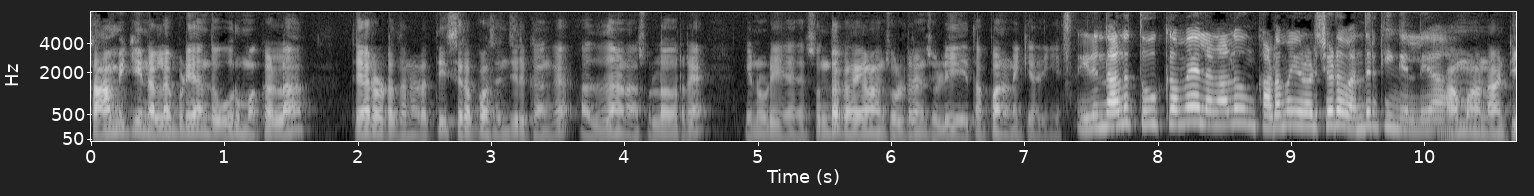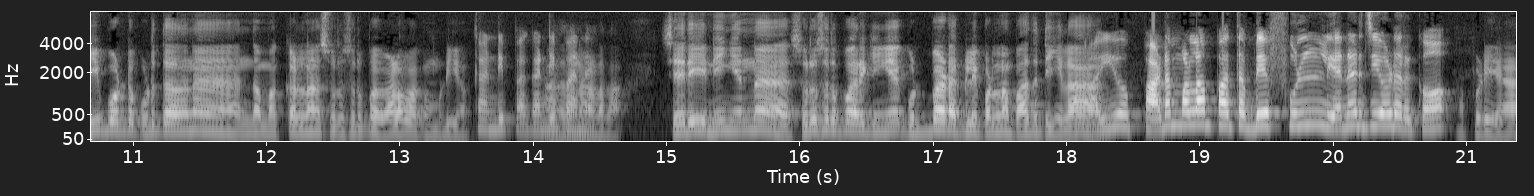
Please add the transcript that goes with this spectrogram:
சாமிக்கு நல்லபடியாக அந்த ஊர் மக்கள்லாம் தேரோட்டத்தை நடத்தி சிறப்பாக செஞ்சுருக்காங்க. அதுதான் நான் சொல்ல வர்றேன். என்னுடைய சொந்த கதையெல்லாம் நான் சொல்கிறேன்னு சொல்லி தப்பாக நினைக்காதீங்க. இருந்தாலும் தூக்கமே இல்லைனாலும் கடமை உணர்ச்சியோட வந்திருக்கீங்க இல்லையா? ஆமாம் நான் டீ போட்டு கொடுத்தா தானே இந்த மக்கள்லாம் சுறுசுறுப்பாக வேலை பார்க்க முடியும். கண்டிப்பா கண்டிப்பா. அதனால தான் சரி நீங்கள் என்ன சுறுசுறுப்பாக இருக்கீங்க? குட் பேட் அக்லி படம்லாம் பார்த்துட்டீங்களா? ஐயோ படமெல்லாம் பார்த்து அப்படியே ஃபுல் எனர்ஜியோட இருக்கும். அப்படியா?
